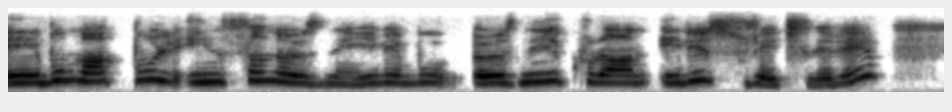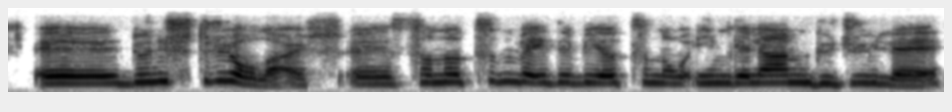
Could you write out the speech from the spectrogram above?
E, bu makbul insan özneyi ve bu özneyi kuran eril süreçleri e, dönüştürüyorlar. E, sanatın ve edebiyatın o imgelem gücüyle,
